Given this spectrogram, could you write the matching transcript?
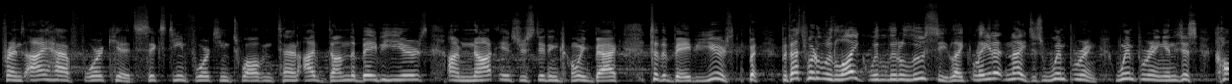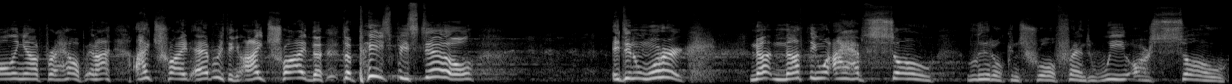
Friends, I have four kids 16, 14, 12, and 10. I've done the baby years. I'm not interested in going back to the baby years. But, but that's what it was like with little Lucy, like late at night, just whimpering, whimpering, and just calling out for help. And I, I tried everything. I tried the, the peace be still. It didn't work. Not, nothing. I have so little control. Friends, we are so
